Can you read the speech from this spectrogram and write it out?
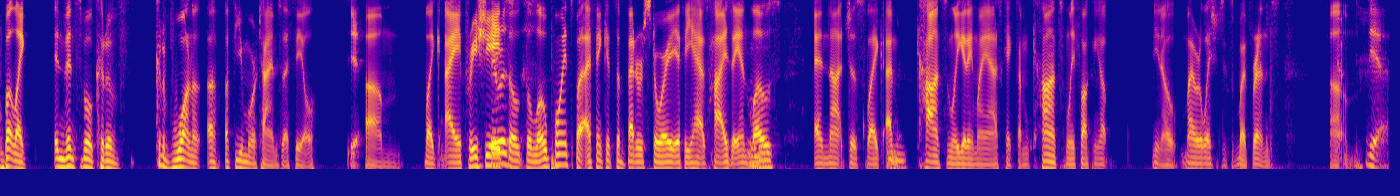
but like Invincible could have could have won a, a, a few more times. I feel. yeah Um, like I appreciate was- the the low points, but I think it's a better story if he has highs and Mm-hmm. Lows, and not just like I'm constantly getting my ass kicked. I'm constantly fucking up, you know, my relationships with my friends. Um, yeah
